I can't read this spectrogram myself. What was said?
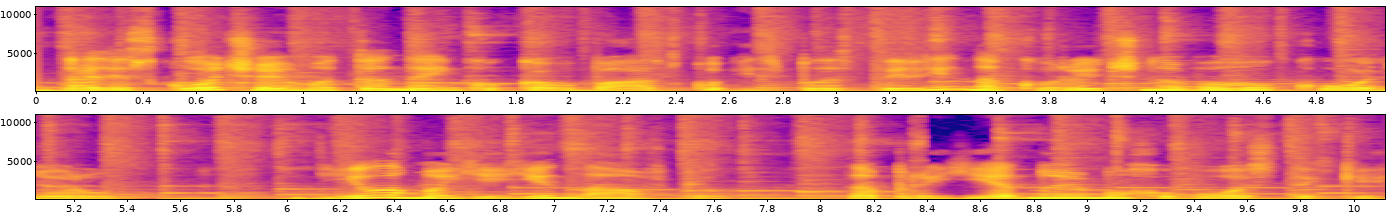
Далі скочуємо тоненьку ковбаску із пластиліна коричневого кольору. Ділимо її навпіл та приєднуємо хвостики.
